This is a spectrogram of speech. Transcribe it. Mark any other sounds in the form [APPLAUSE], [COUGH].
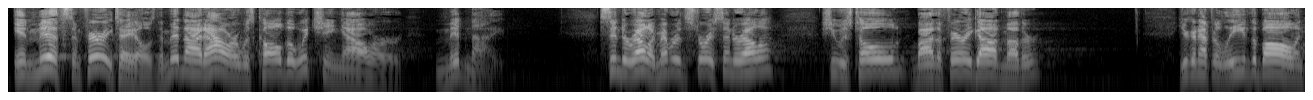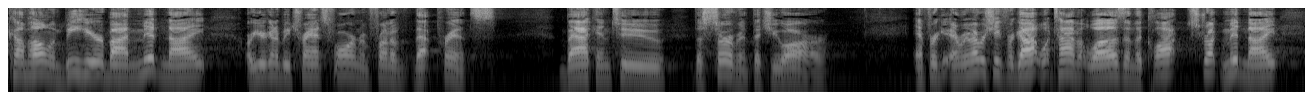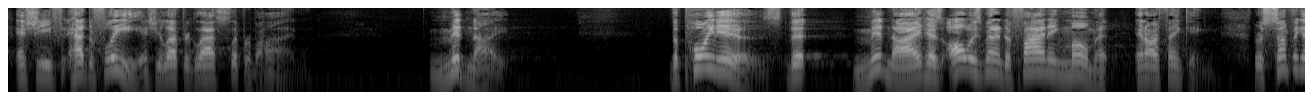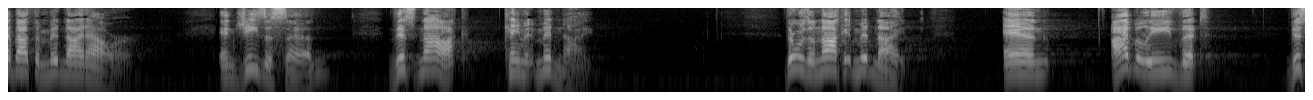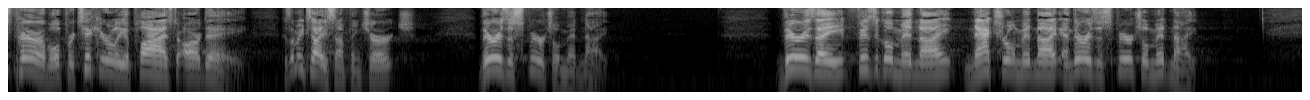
In myths and fairy tales, the midnight hour was called the witching hour, midnight. Cinderella, remember the story of Cinderella? She was told by the fairy godmother, You're going to have to leave the ball and come home and be here by midnight, or you're going to be transformed in front of that prince back into the servant that you are. And, for, and remember, she forgot what time it was, and the clock struck midnight, and she had to flee, and she left her glass slipper behind midnight. The point is that midnight has always been a defining moment in our thinking. There's something about the midnight hour. And Jesus said, This knock came at midnight. There was a knock at midnight. And I believe that this parable particularly applies to our day. Because let me tell you something, church. There is a spiritual midnight. There is a physical midnight, natural midnight, and there is a spiritual midnight.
